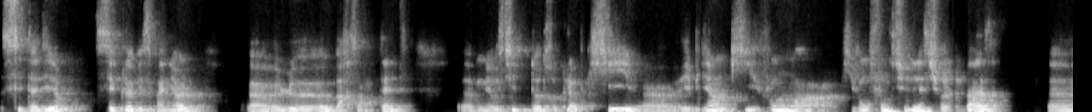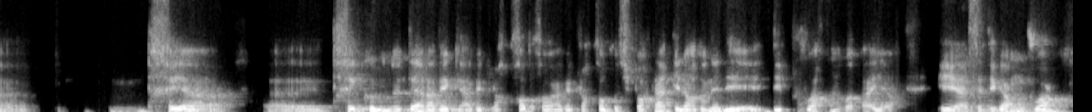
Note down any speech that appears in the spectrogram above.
c'est-à-dire ces clubs espagnols, euh, le Barça en tête, euh, mais aussi d'autres clubs qui, eh bien, qui, vont, qui vont fonctionner sur une base très euh, très communautaire avec, avec, leurs propres, avec leurs supporters et leur donner des, des pouvoirs qu'on ne voit pas ailleurs. Et à cet égard, on voit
